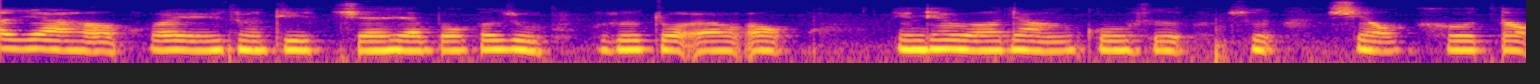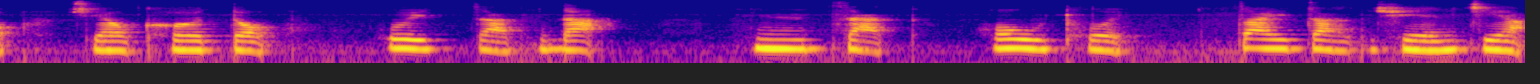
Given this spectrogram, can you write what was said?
大家好欢迎收听小小播客组我是左 L 欧今天我要讲的故事是小蝌蚪小蝌蚪会长大先长后腿再长前脚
